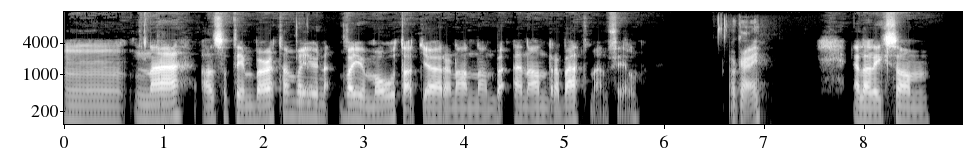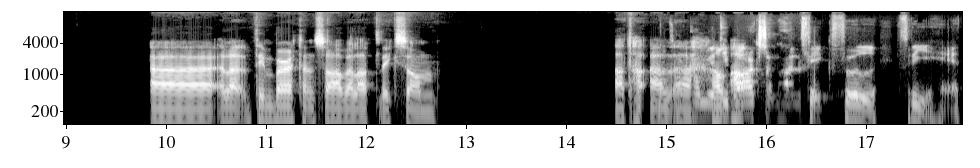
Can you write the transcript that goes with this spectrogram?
Mm, nej, alltså Tim Burton var ju, var ju emot att göra en, annan, en andra Batman-film. Okej. Eller liksom eh, eller Tim Burton sa väl att liksom att ha, Han uh, kom ju tillbaka som han fick full frihet.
